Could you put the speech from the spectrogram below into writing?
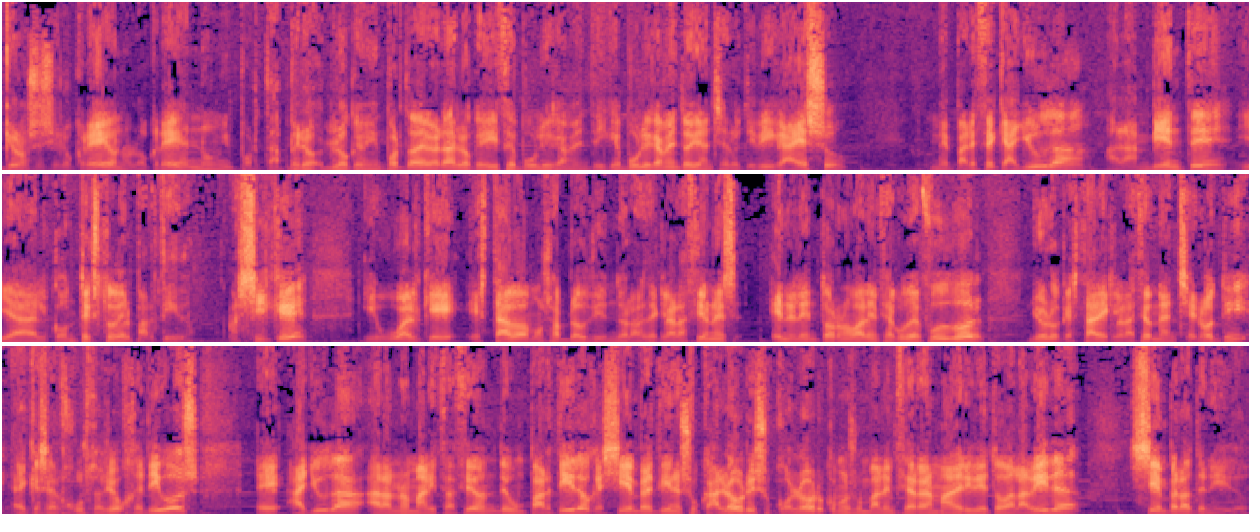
Yo no sé si lo cree o no lo cree, no me importa. Pero lo que me importa de verdad es lo que dice públicamente. Y que públicamente hoy Ancelotti diga eso, me parece que ayuda al ambiente y al contexto del partido. Así que, igual que estábamos aplaudiendo las declaraciones en el entorno Valencia Club de Fútbol, yo creo que esta declaración de Ancelotti, hay que ser justos y objetivos, eh, ayuda a la normalización de un partido que siempre tiene su calor y su color, como es un Valencia Real Madrid de toda la vida, siempre lo ha tenido.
